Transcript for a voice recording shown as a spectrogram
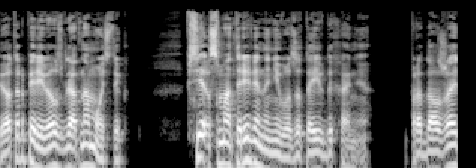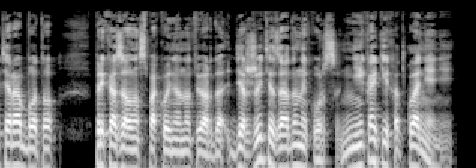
Петр перевел взгляд на мостик. Все смотрели на него, затаив дыхание. «Продолжайте работу», — приказал он спокойно, но твердо. «Держите заданный курс. Никаких отклонений».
